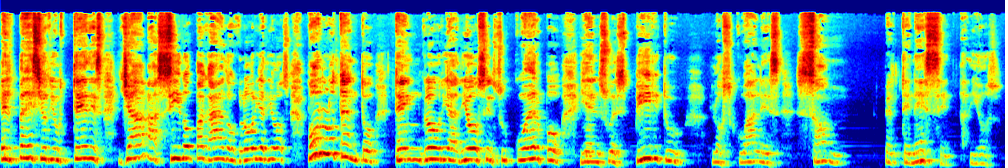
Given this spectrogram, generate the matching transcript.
el precio de ustedes ya ha sido pagado, gloria a Dios. Por lo tanto, ten gloria a Dios en su cuerpo y en su espíritu, los cuales son, pertenecen a Dios.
